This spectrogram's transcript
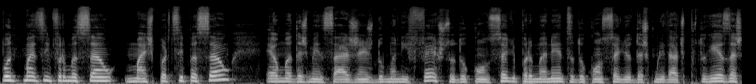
Quanto mais informação, mais participação é uma das mensagens do manifesto do Conselho Permanente do Conselho das Comunidades Portuguesas,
